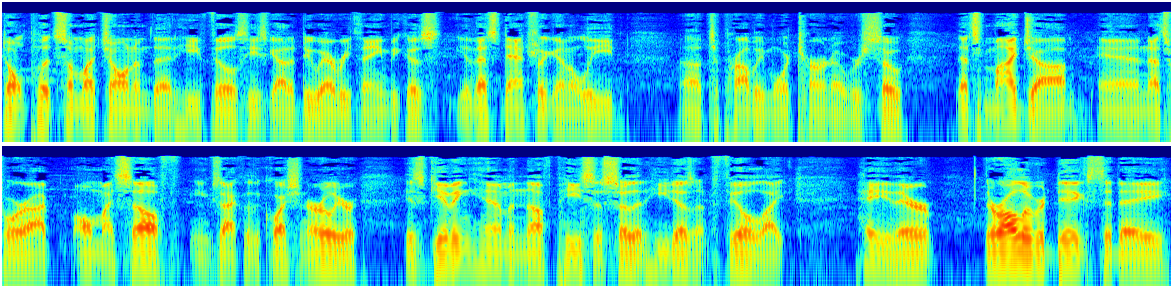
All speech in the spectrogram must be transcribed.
don't put so much on him that he feels he's got to do everything because you know, that's naturally going to lead uh, to probably more turnovers. So that's my job, and that's where I on myself. Exactly the question earlier is giving him enough pieces so that he doesn't feel like, hey, they're they're all over Diggs today.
